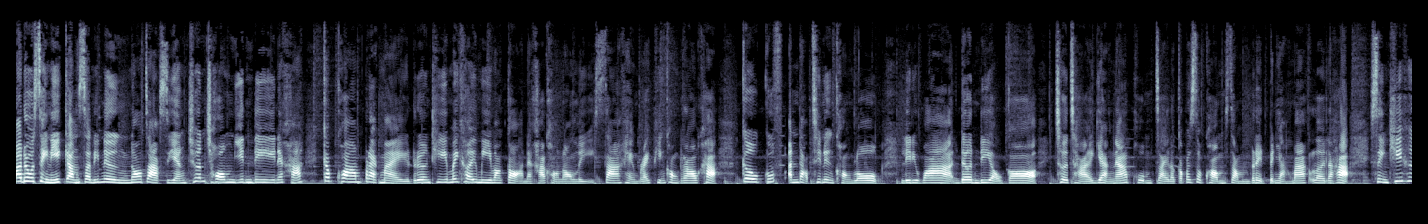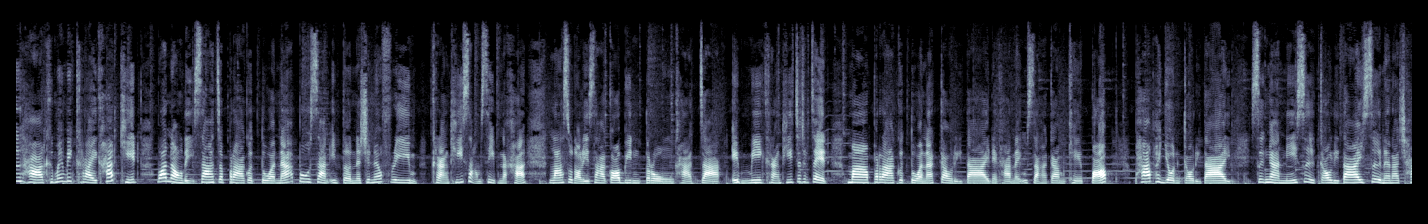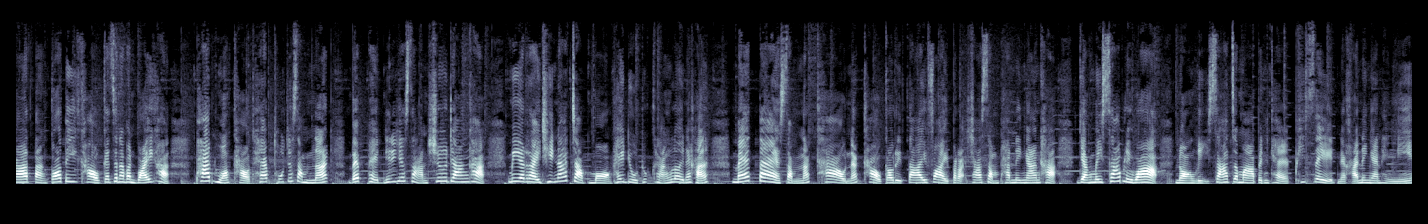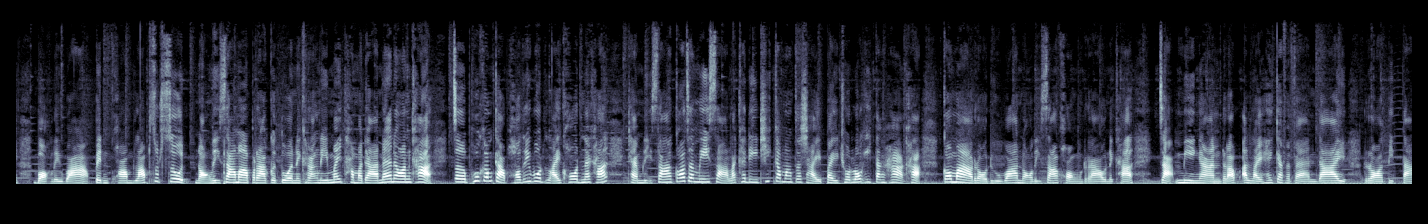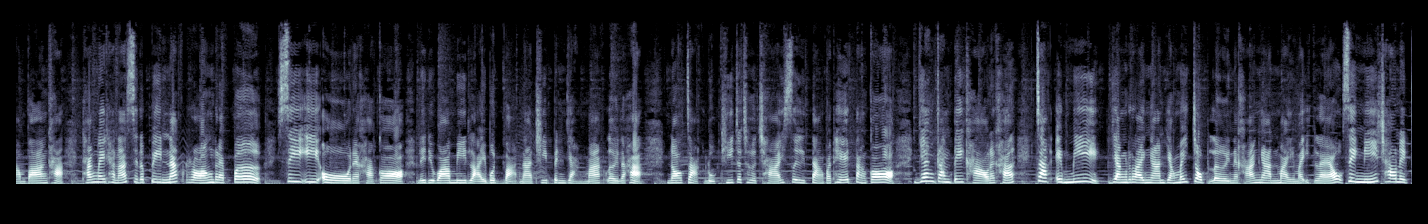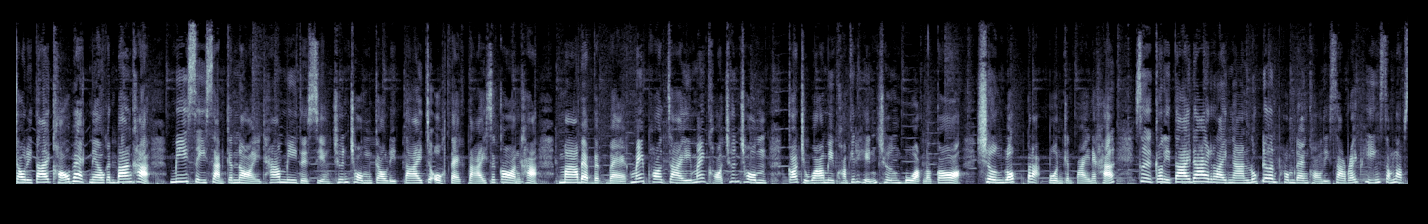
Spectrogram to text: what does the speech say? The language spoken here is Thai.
มาดูสิ่งนี้กันสักนิดหนึ่งนอกจากเสียงชื่นชมยินดีนะคะ กับความแปลกใหม่เรื่องที่ไม่เคยมีมาก่อนนะคะ ของน้องลีซาแห่งไบรท์พิงของเราค่ะเกิลก o ฟอันดับที่หนึ่งของโลกเรียกได้ว่าเดินเดี่ยวก็เชิดฉายอย่างน่าภูมิใจแล้วก็ประสบความสำเร็จเป็นอย่างมากเลยละค่ะ สิ่งที่ฮือฮาคือไม่มีใครคาดคิดว่าน้องลีซ่าจะปรากฏตัวณปูซานอินเตอร์เนชั่นแนลฟิล์มครั้งที่ 30 นะคะล่าสุดน้องลิซ่าก็บินตรงค่ะจากเอมมี่ครั้งที่77มาปรากฏตัวณเกาหลีใต้นะคะในอุตสาหกรรมเคป๊อปภาพยนตร์เกาหลีใต้ ซึ่งงานนี้สื่อเกาหลีใต้ สื่อนานาชาติต่างก็ตีข่าวกันจะนำบันไว้ค่ะ พาดหัวข่าวแทบทุกจะสำนักเว็บเพจนิตยสารชื่อดังค่ะ มีอะไรที่น่าจับมองให้ดูทุกครั้งเลยนะคะ แม้แต่สำนักข่าวนักข่าวเกาหลีใต้ฝ่ายประชาสัมพันธ์ในงานค่ะ ยังไม่ทราบเลยว่าน้องลิซ่าจะมาเป็นแขกพิเศษนะคะ ในงานแห่งนี้บอกเลยว่าเป็นความลับสุดๆน้องลิซ่ามาปรากฏตัวในครั้งนี้ไม่ธรรมดาแน่นอนค่ะ เจอผู้กำกับฮอลลีวูดหลายคนนะคะแถมลิซ่าก็จะมีสารคดีที่กำลังจะฉายไปทั่วโลกอีกต่างหากค่ะ ก็มารอดูว่าน้องลิซ่าของเรานะคะ จะมีงานรับอะไรให้กับแฟนๆได้ รอติดตามบ้างค่ะ ทั้งในฐานะศิลปินนักร้องแรปเปอร์ CEO นะคะก็เรียกได้ว่ามีหลายบทบาทหน้าที่เป็นอย่างมากเลยละค่ะ นอกจากลุคที่จะเชิดฉายสื่อต่างประเทศต่างก็แย่งกันตีข่าวนะคะ จากเอมมี่ยังรายงานยังไม่จบเลยนะคะ งานใหม่มาอีกแล้ว สิ่งนี้ชาวเน็ตเกาหลีใต้ขอแหวกแนวกันบ้างค่ะ มีสีสันกันหน่อย ถ้ามีแต่เสียงชื่นชมเกาหลีใต้จะอกแตกตายซะก่อนค่ะ มาแบบแบกๆไม่พอใจไม่ขอชื่นชม ก็ถือว่ามีความคิดเห็นเชิงบวก แล้วก็เชิงลบประปนกันไปนะคะ สื่อเกาหลีใต้ได้รายงานลุกเดินพรมแดงของลิซ่าไรพิงสำหรับ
